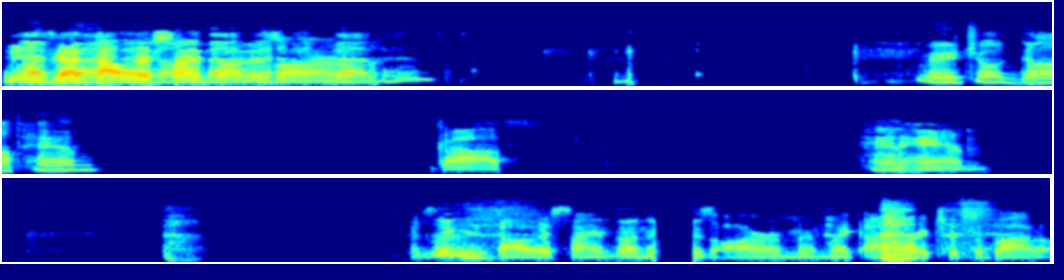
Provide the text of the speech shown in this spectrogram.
He's I'm got dollar Batman, I'm signs on his Batman, arm. Rachel Gotham. Goth Ham. and ham. There's like his dollar signs on his arm and like I'm rich at the bottom.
